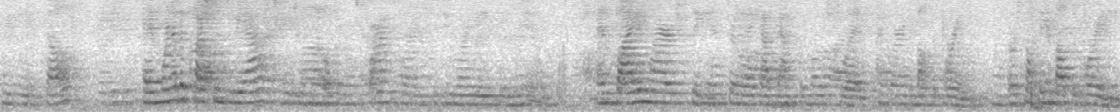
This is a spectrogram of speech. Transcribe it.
screening itself. And one of the questions we asked, which was an open response, was, did you learn anything new? And by and large, the answer that I got back the most was, I learned about the brain, or something about the brain.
